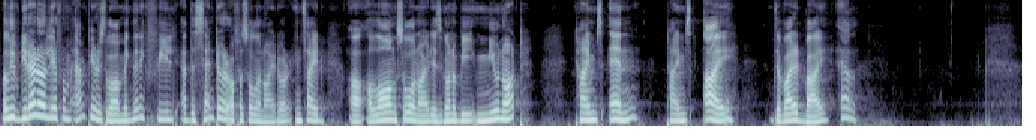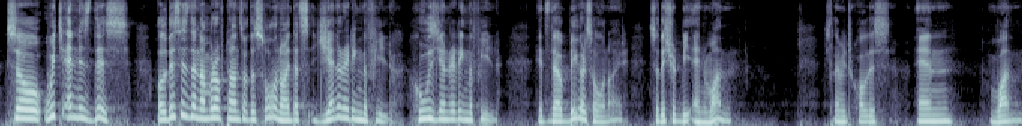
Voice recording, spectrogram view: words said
Well, we've derived earlier from Ampere's law, magnetic field at the center of a solenoid or inside uh, a long solenoid is going to be mu naught times N times I divided by L. So which N is this? Well, this is the number of turns of the solenoid that's generating the field. who's generating the field? It's the bigger solenoid. So this should be N1. So let me call this N1.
